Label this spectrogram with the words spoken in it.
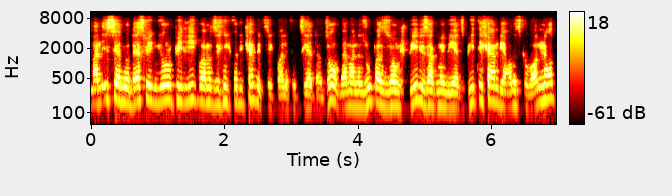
man ist ja nur deswegen European League, weil man sich nicht für die Champions League qualifiziert hat. So, wenn man eine super Saison spielt, ich sage mir wie jetzt Bietigheim, die alles gewonnen hat,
